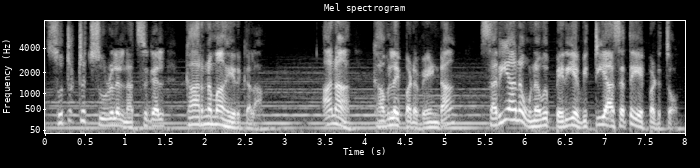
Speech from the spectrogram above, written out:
சுற்றுச்சூழல் சூழல் நச்சுகள் காரணமாக இருக்கலாம். ஆனா கவலைப்பட வேண்டாம். சரியான உணவு பெரிய வித்தியாசத்தை ஏற்படுத்தும்.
